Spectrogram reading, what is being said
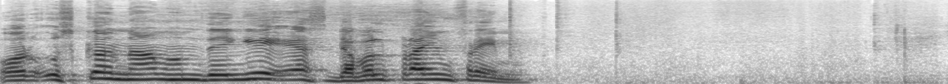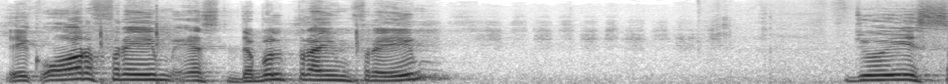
और उसका नाम हम देंगे एस डबल प्राइम फ्रेम एक और frame S double prime frame जो इस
